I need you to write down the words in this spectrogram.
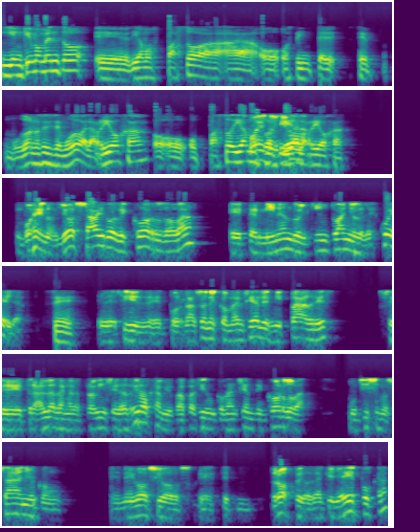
¿Y en qué momento, eh, digamos, pasó a, a- o, o se, mudó, no sé si se mudó a La Rioja, o, o- o pasó, digamos, Bueno, su actividad yo- a La Rioja? Bueno, yo salgo de Córdoba eh, terminando el quinto año de la escuela. Sí, Es decir, eh, por razones comerciales, mis padres se trasladan a la provincia de La Rioja. Mi papá ha sido un comerciante en Córdoba muchísimos años, con eh, negocios este, prósperos de aquella época,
